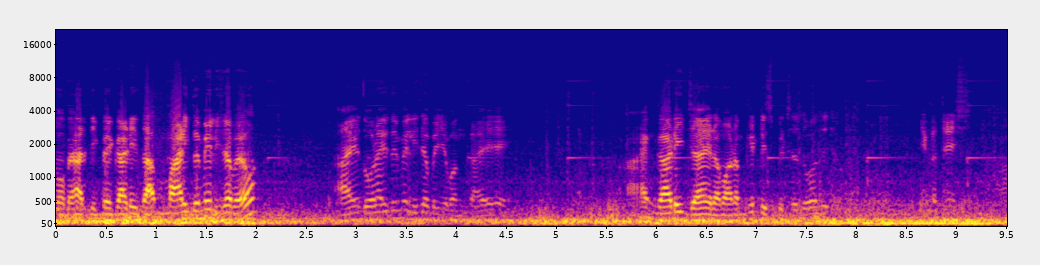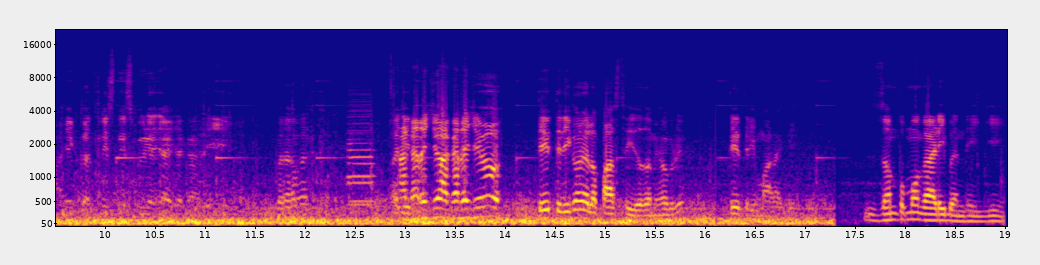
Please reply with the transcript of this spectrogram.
જો ભાઈ હાર્દિકભાઈ ગાડી મારી તો મેલી છે ભાઈ હો. આ એ દોડાવી તો મેલી છે ભાઈ બંકા એ આ ગાડી જાય રમાડમ કેટલી સ્પીડ છે જોવા દેજો. એકત્રીસની સ્પીડે જાય છે ગાડી. બરાબર. આકારે જો આગળ જો. તેત્રી કરો એટલે પાસ થઈ જાવ તમે ખબર તેત્રી મારા કે. જમ્પમાં ગાડી બંધ થઈ ગઈ.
